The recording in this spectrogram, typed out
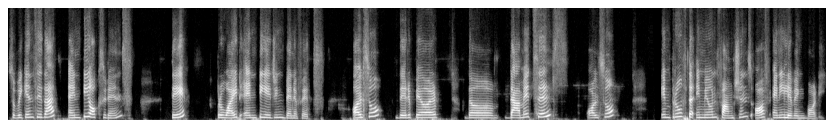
So we can say that antioxidants, they provide anti-aging benefits. Also, They repair the damaged cells, also improve the immune functions of any living body.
